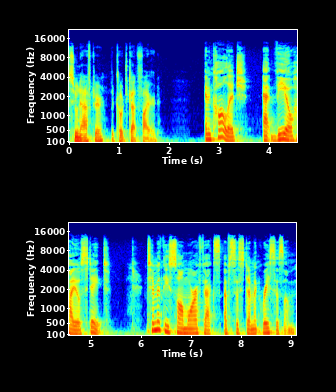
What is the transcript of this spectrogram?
Soon after, the coach got fired. In college, at The Ohio State, Timothy saw more effects of systemic racism.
